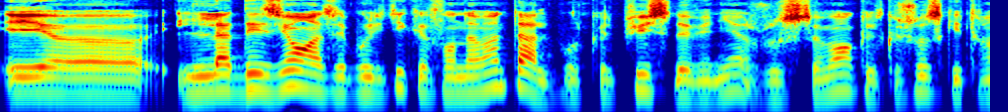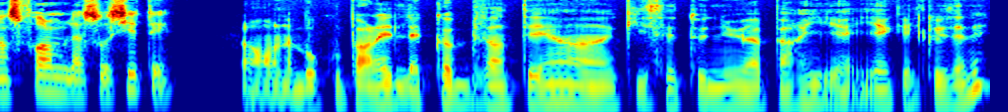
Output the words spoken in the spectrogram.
Et euh, l'adhésion à ces politiques est fondamentale pour qu'elles puissent devenir justement quelque chose qui transforme la société. Alors, on a beaucoup parlé de la COP 21 hein, qui s'est tenue à Paris il y a- il y a quelques années.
